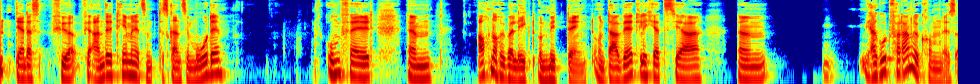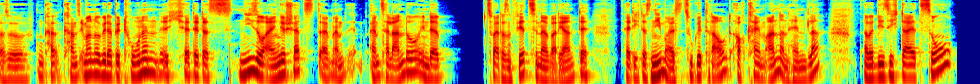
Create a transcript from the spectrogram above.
der das für, für andere Themen, jetzt das ganze Mode, Umfeld, ähm, auch noch überlegt und mitdenkt und da wirklich jetzt ja ähm, ja gut vorangekommen ist. Also kann es immer nur wieder betonen, ich hätte das nie so eingeschätzt. Einem, einem Zalando in der 2014er Variante hätte ich das niemals zugetraut, auch keinem anderen Händler, aber die sich da jetzt so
